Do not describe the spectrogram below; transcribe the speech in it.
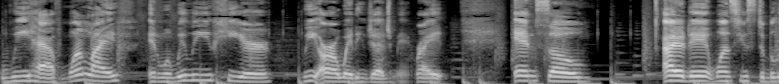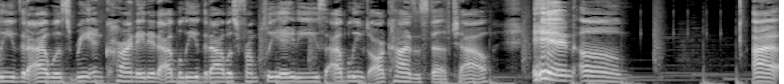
we have one life and when we leave here, we are awaiting judgment, right? And so I did once used to believe that I was reincarnated. I believed that I was from Pleiades. I believed all kinds of stuff, child. And um I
